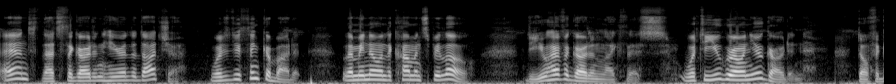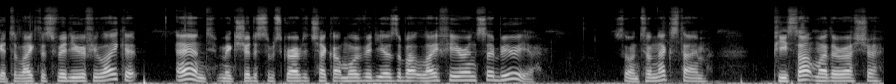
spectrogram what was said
And that's the garden here in the dacha. What did you think about it? Let me know in the comments below. Do you have a garden like this? What do you grow in your garden? Don't forget to like this video if you like it. And make sure to subscribe to check out more videos about life here in Siberia. So until next time, peace out, Mother Russia.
